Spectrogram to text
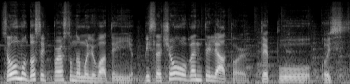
В цілому досить просто намалювати її. Після чого вентилятори. Типу, ось.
